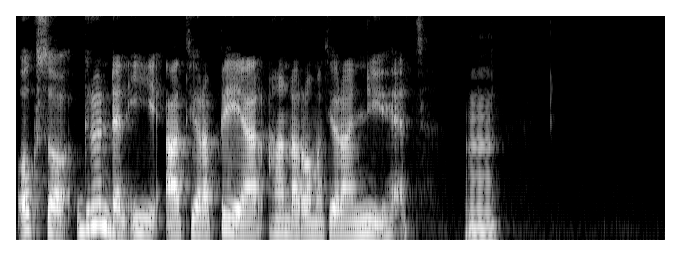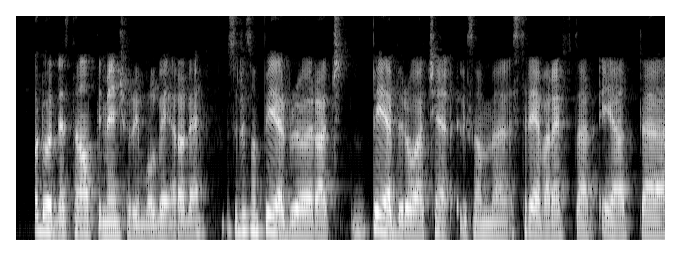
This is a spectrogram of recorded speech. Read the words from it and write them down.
också grunden i att göra PR handlar om att göra en nyhet. Mm. Och då är det nästan alltid människor involverade. Så det som PR-byråer, kä- liksom, eh, strävar efter är att eh,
